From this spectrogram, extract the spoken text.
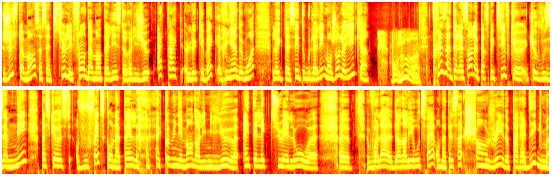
Justement, ça s'intitule Les fondamentalistes religieux attaquent le Québec. Rien de moins. Loïc Tassé est au bout de la ligne. Bonjour Loïc. Bonjour. Très intéressant la perspective que, que vous amenez parce que vous faites ce qu'on appelle communément dans les milieux euh, intellectuello, euh, euh, voilà, dans, dans, les hautes sphères, on appelle ça changer de paradigme.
